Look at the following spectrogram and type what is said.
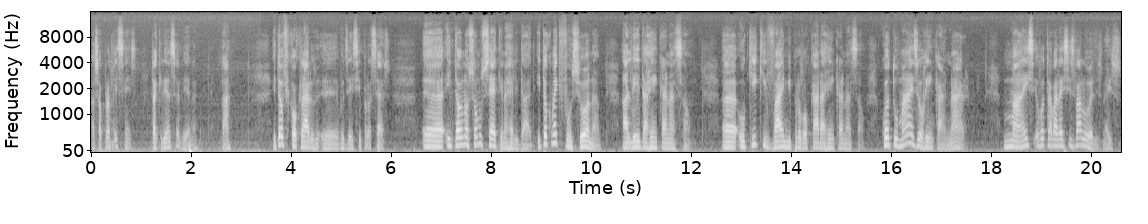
a sua própria essência. Então a criança vê, né? Tá? Então ficou claro, eh, vou dizer, esse processo. Eh, então nós somos sete na realidade. Então como é que funciona a lei da reencarnação? Uh, o que, que vai me provocar a reencarnação? Quanto mais eu reencarnar, mais eu vou trabalhar esses valores, não é isso?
